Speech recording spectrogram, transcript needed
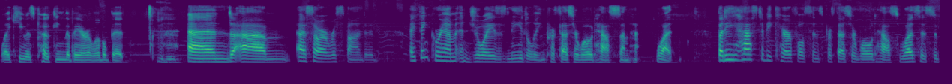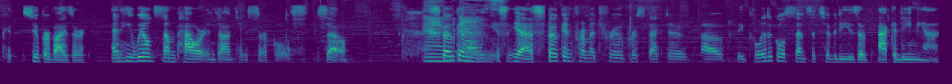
like he was poking the bear a little bit. Mhm. And um, SR responded, I think Graham enjoys needling Professor Wodehouse somehow. What? But he has to be careful since Professor Wodehouse was his sup- supervisor and he wields some power in Dante's circles. So, And spoken, as- yeah, spoken from a true perspective of the political sensitivities of academia.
